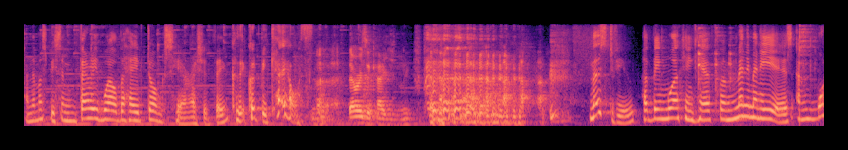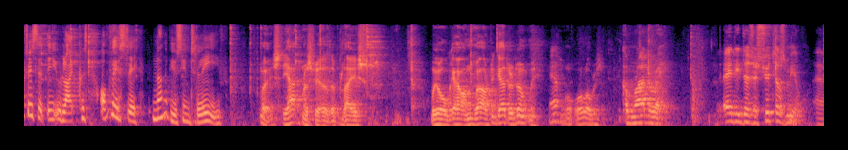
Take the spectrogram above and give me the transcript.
Yeah. And there must be some very well-behaved dogs here, I should think, because it could be chaos. there is occasionally. Most of you have been working here for many, many years, and what is it that you like? Because obviously, none of you seem to leave. Well, it's the atmosphere of the place. We all get on well together, don't we? Yeah. All, all of us. Camaraderie. Eddie does a shooter's meal. Uh,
